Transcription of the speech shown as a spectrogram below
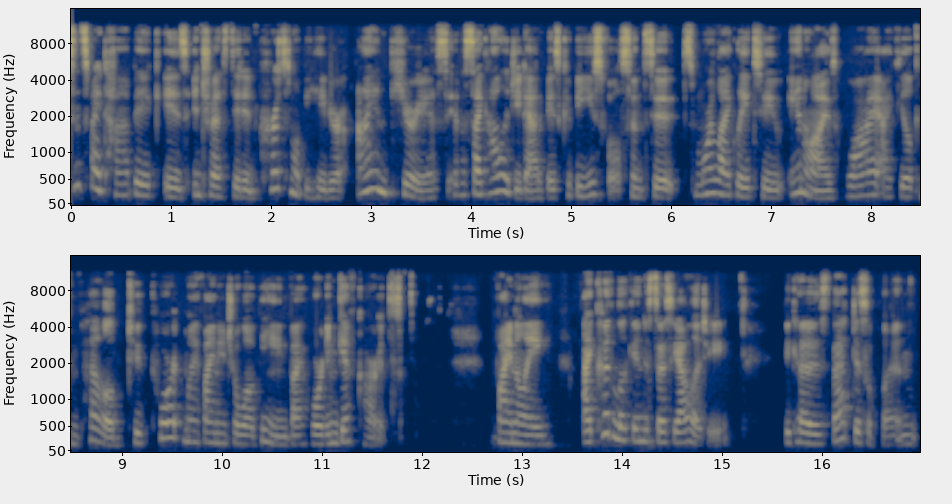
Since my topic is interested in personal behavior, I am curious if a psychology database could be useful since it's more likely to analyze why I feel compelled to thwart my financial well-being by hoarding gift cards. Finally, I could look into sociology because that discipline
